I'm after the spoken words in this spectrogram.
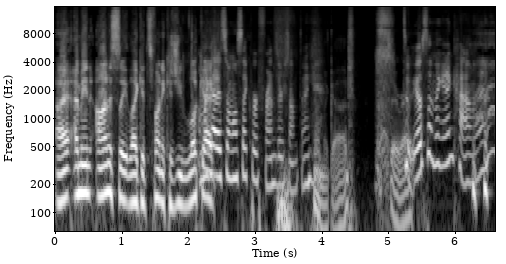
I, I mean, honestly, like it's funny because you look at Oh my at. god, it's almost like we're friends or something. oh my god, so Do we have something in common?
